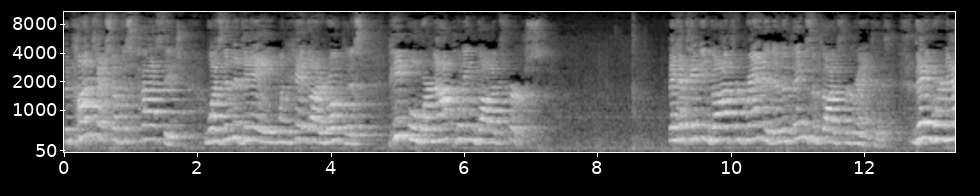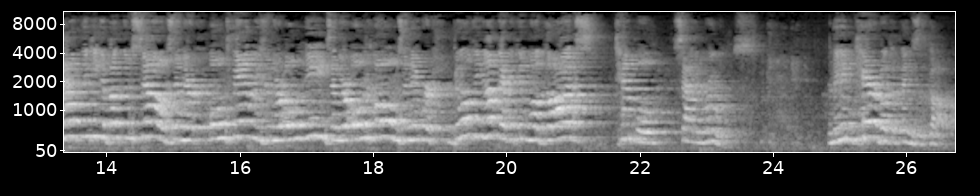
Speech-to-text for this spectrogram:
The context of this passage was in the day when Haggai wrote this, people were not putting God first. They had taken God for granted and the things of God for granted. They were now thinking about themselves and their own families and their own needs and their own homes, and they were building up everything while God's temple sat in ruins. And they didn't care about the things of God.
